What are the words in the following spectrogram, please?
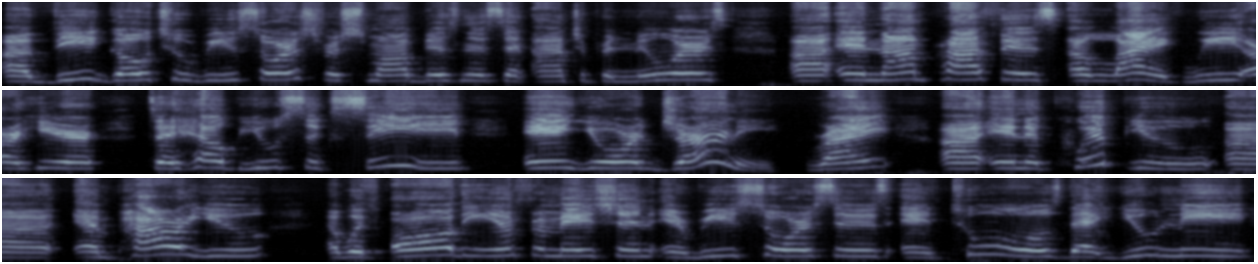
uh, the go to resource for small business and entrepreneurs uh, and nonprofits alike. We are here to help you succeed in your journey, right? Uh, and equip you, uh, empower you with all the information and resources and tools that you need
